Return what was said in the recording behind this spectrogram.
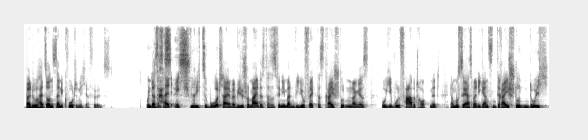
Weil du halt sonst deine Quote nicht erfüllst. Und das, das ist halt echt ist schwierig zu beurteilen, weil wie du schon meintest, was ist, wenn jemand ein Video fleckt, das drei Stunden lang ist, wo je wohl Farbe trocknet, da musst du erstmal die ganzen drei Stunden durch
